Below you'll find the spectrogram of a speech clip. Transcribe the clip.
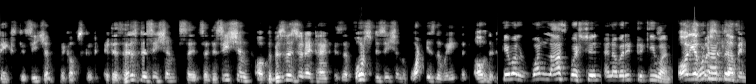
takes decision becomes critical. It is his decision. It's a decision of the business unit head. It's a forced decision. What is the way that all the Kewal, one last question and a very tricky one. all your What questions have happens-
